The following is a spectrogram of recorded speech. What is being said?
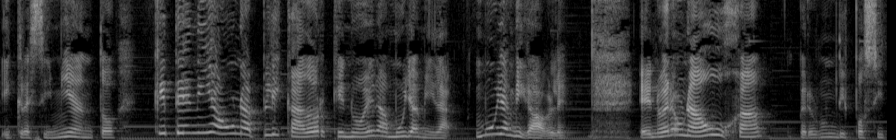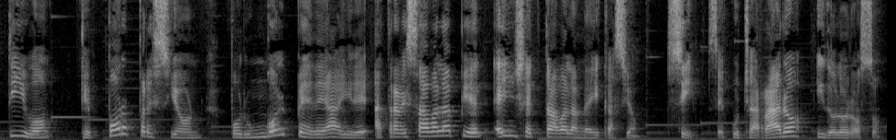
y crecimiento, que tenía un aplicador que no era muy, muy amigable. Eh, no era una aguja, pero era un dispositivo que por presión, por un golpe de aire, atravesaba la piel e inyectaba la medicación. Sí, se escucha raro y doloroso,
